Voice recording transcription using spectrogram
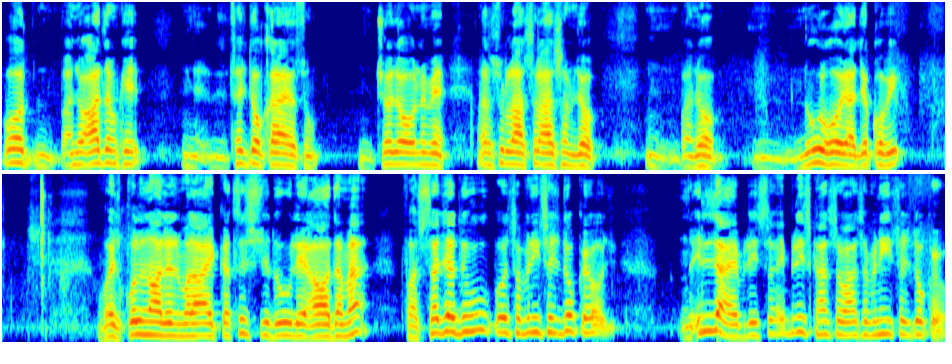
پوءِ پنهنجو آدم کي سجدو ڪرايوسين ڇو جو هن ۾ رسولا صلاح سمجهو پنهنجو نور هو يا جيڪو به سجدو پوءِ سڀني سجدو ڪيو. الاهه کان سواءِ سڀني سجدو ڪيو.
